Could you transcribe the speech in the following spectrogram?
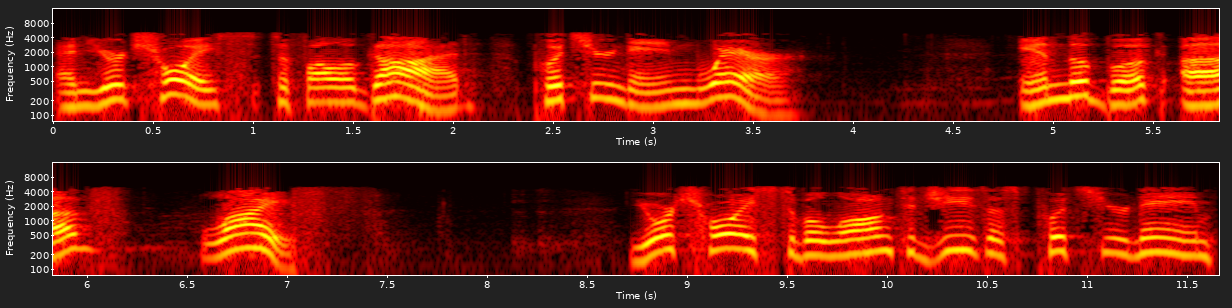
And your choice to follow God puts your name where? In the book of life. Your choice to belong to Jesus puts your name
